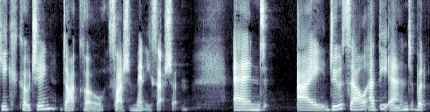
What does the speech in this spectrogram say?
piquecoaching.co slash mini session. And I do sell at the end, but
